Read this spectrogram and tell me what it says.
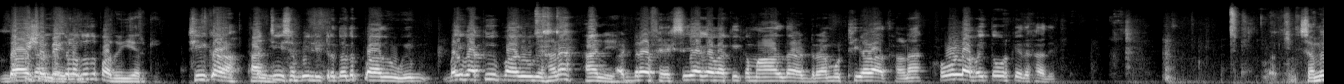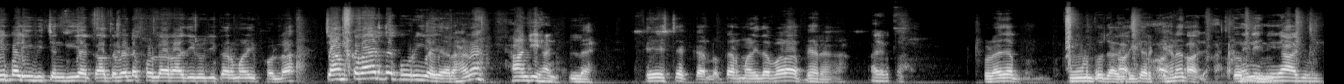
ਦਸ 25 ਦਿਨ 26 ਕਿਲੋ ਦੁੱਧ ਪਾ ਦੂ ਯਾਰ ਕੀ। ਠੀਕ ਆ? 25 26 ਲੀਟਰ ਦੁੱਧ ਪਾ ਦੂਗੀ ਬਾਈ ਬਾਕੀ ਵੀ ਪਾ ਦੂਗੇ ਹਨਾ? ਹਾਂਜੀ। ਅੱਡਰਾ ਫਿਕਸ ਹੈਗਾ ਬਾਕੀ ਕਮਾਲ ਦਾ ਅੱਡਰਾ ਮੁੱਠੀ ਵਾਲਾ ਥਾਣਾ। ਖੋਲ ਲਾ ਬਾਈ ਤੋੜ ਕੇ ਦਿਖਾ ਦੇ। ਸਮੀ ਭਲੀ ਵੀ ਚੰਗੀ ਆ ਕੱਦ ਵੱਡ ਫੁੱਲਾ ਰਾਜੀ ਰੂਜੀ ਕਰਮ ਵਾਲੀ ਫੁੱਲਾ ਚਮਕ ਵੈੜ ਤੇ ਪੂਰੀ ਆ ਯਾਰ ਹਨਾ? ਹਾਂਜੀ ਹਾਂਜੀ। ਲੈ ਫੇਸ ਚੈੱਕ ਕਰ ਲਓ ਕਰਮ ਵਾਲੀ ਦਾ ਬੜਾ ਪਿਆਰਾ ਹੈਗਾ ਅਜੇ ਬਤਾ ਥੋੜਾ ਜਿਹਾ ਫੋਨ ਤੋਂ ਜਲਦੀ ਕਰਕੇ ਹਨਾ? ਆ ਜਾ। ਨਹੀਂ ਨਹੀਂ ਆ ਜੂਗੀ।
